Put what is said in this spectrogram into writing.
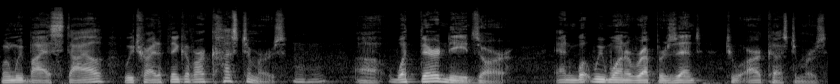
When we buy a style, we try to think of our customers, mm-hmm. uh, what their needs are, and what we want to represent to our customers.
